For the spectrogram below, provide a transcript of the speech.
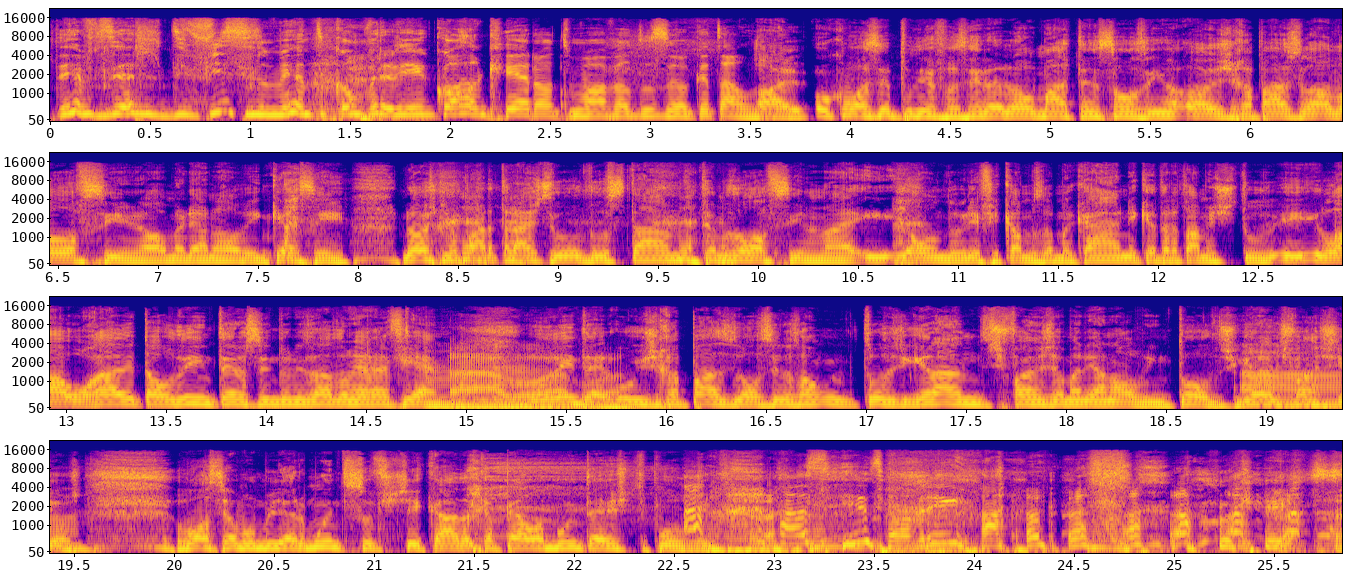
devo dizer-lhe, dificilmente compraria qualquer automóvel do seu catálogo. Olha, o que você podia fazer era uma atençãozinha aos rapazes lá da oficina, ao Mariano Alvim, que é assim, nós na parte de trás do, do stand temos a oficina, não é? E onde verificamos a mecânica, tratamos isto tudo. E lá o rádio está o dia inteiro sintonizado no RFM. Ah, boa, inteiro. Os rapazes da oficina são todos grandes fãs da Mariana Alvim, todos, grandes Ah. fãs seus. Você é uma mulher muito sofisticada que apela muito a este público. Ah, sim, muito obrigada. O que é isso?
